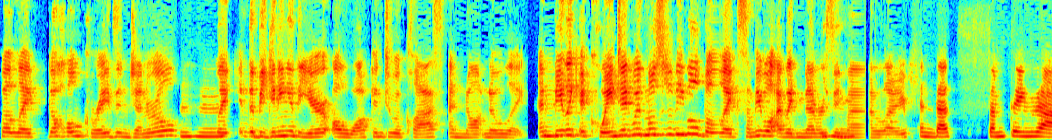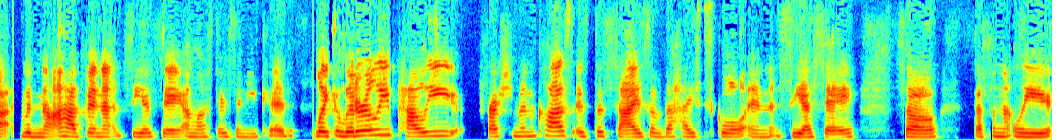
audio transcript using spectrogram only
but like the whole grades in general mm-hmm. like in the beginning of the year i'll walk into a class and not know like and be like acquainted with most of the people but like some people i've like never mm-hmm. seen my life and that's something that would not happen at csa unless there's a new kid like literally pali freshman class is the size of the high school in csa so definitely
